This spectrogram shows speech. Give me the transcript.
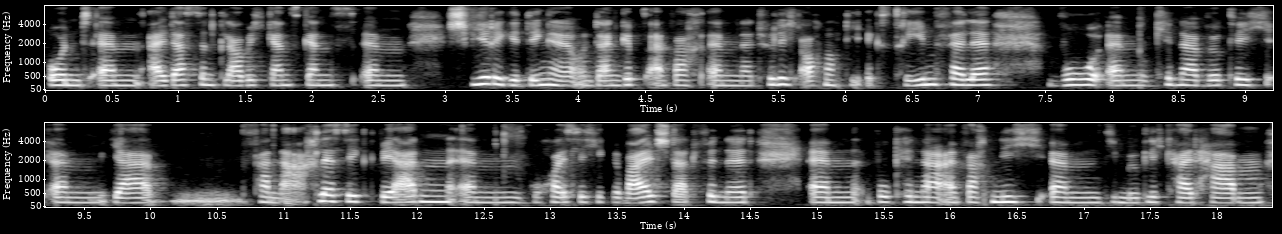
Und ähm, all das sind, glaube ich, ganz, ganz ähm, schwierige Dinge. Und dann gibt es einfach natürlich auch noch die Extremfälle, wo Kinder wirklich ja vernachlässigt vernachlässigt werden, ähm, wo häusliche Gewalt stattfindet, ähm, wo Kinder einfach nicht ähm, die Möglichkeit haben,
